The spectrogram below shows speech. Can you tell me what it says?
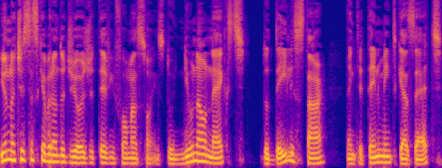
E o Notícias Quebrando de hoje teve informações do New Now Next, do Daily Star, Entertainment Gazette,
